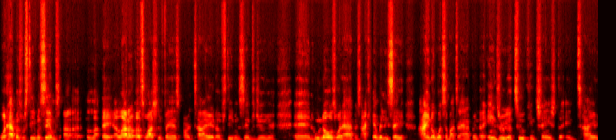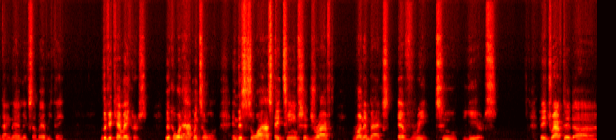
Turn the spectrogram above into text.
What happens with Steven Sims? Uh, hey, a lot of us Washington fans are tired of Steven Sims Jr. And who knows what happens? I can't really say I know what's about to happen. An injury or two can change the entire dynamics of everything. Look at Cam Akers. Look at what happened to him. And this is why I say teams should draft running backs every two years. They drafted uh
